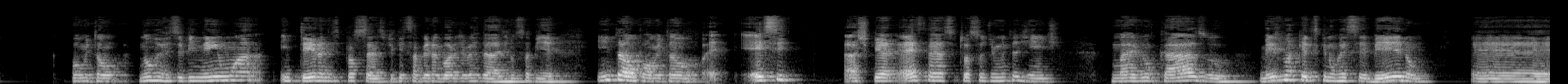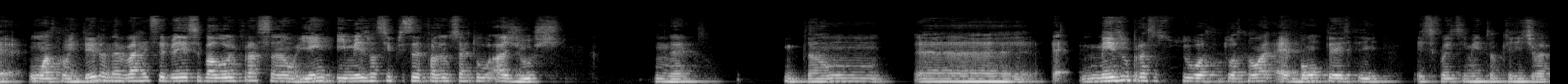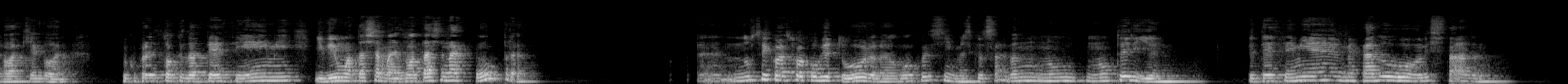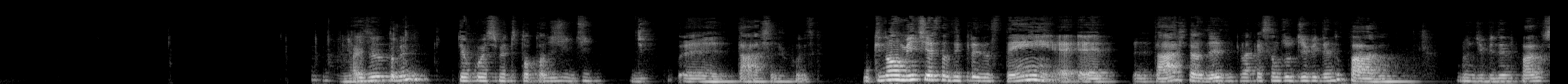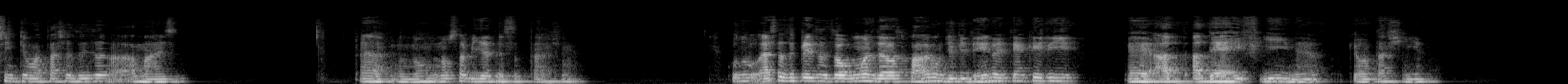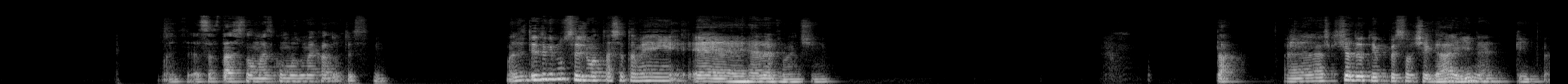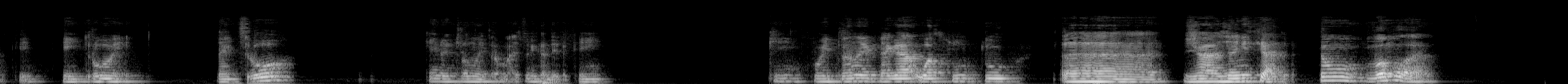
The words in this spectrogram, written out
Bom, então, não recebi nenhuma inteira nesse processo, fiquei sabendo agora de verdade, não sabia. Então, Paulo, então, é, esse acho que essa é a situação de muita gente. Mas no caso, mesmo aqueles que não receberam é, uma ação inteira, né, vai receber esse valor em fração. E, e mesmo assim precisa fazer um certo ajuste. Né? Então, é, é, mesmo para essa sua situação, é, é bom ter esse, esse conhecimento que a gente vai falar aqui agora. Fui comprar estoques da TSM e veio uma taxa a mais. Uma taxa na compra é, não sei qual é a sua corretora, alguma coisa assim, mas que eu saiba não, não, não teria. Porque TSM é mercado listado. Né? Mas eu também tenho conhecimento total de, de, de é, taxa, de coisa. O que normalmente essas empresas têm é, é, é, taxa, às vezes, na questão do dividendo pago. No dividendo pago, sim, tem uma taxa, às vezes, a, a mais. Eu não, não sabia dessa taxa. Quando essas empresas, algumas delas pagam dividendo, aí tem aquele é, a, a DRFI, né, que é uma taxinha. Mas essas taxas são mais comuns no mercado do tecido. Mas eu entendo que não seja uma taxa também é, relevante. Né? Tá. É, acho que já deu tempo o pessoal chegar aí, né? Quem, quem, quem entrou, já entrou. Quem não entrou, não entra mais. Brincadeira. Quem, quem foi entrando aí pega o assunto uh, já, já iniciado. Então, vamos lá.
